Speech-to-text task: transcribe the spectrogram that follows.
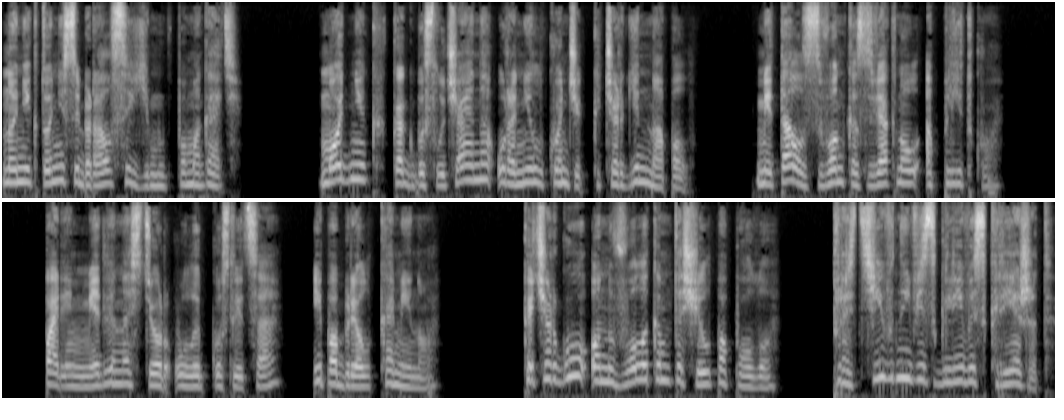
Но никто не собирался ему помогать. Модник как бы случайно уронил кончик кочерги на пол. Металл звонко звякнул о плитку. Парень медленно стер улыбку с лица и побрел к камину. Кочергу он волоком тащил по полу. Противный визгливый скрежет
